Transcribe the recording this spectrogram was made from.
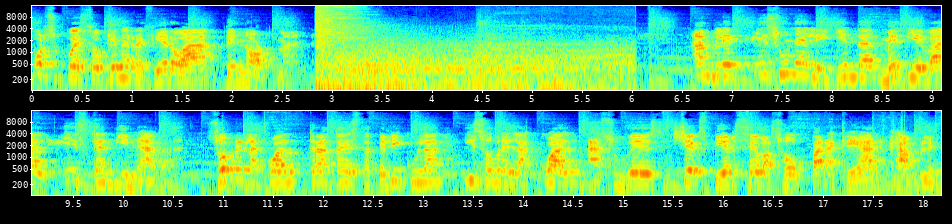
Por supuesto que me refiero a The Northman. Hamlet es una leyenda medieval escandinava sobre la cual trata esta película y sobre la cual a su vez Shakespeare se basó para crear Hamlet.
